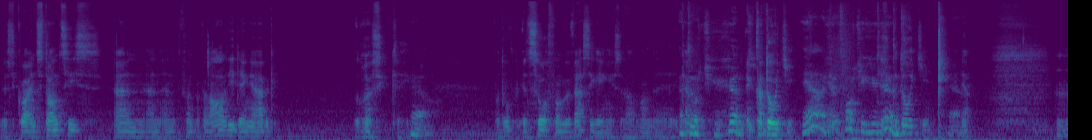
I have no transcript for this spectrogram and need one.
Dus qua instanties en, en, en van, van al die dingen heb ik rust gekregen. Ja. Wat ook een soort van bevestiging is wel. Want, eh, ik Het wordt je gegund. een cadeautje. Ja, het wordt je Het is een gegund. cadeautje. Ja. Ja. Mhm.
